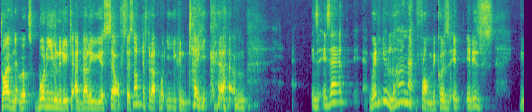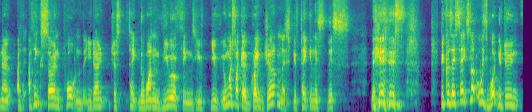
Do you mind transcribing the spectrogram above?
drive networks, what are you going to do to add value yourself? So it's not just about what you can take. um, is is that where did you learn that from? Because it, it is you know, I, th- I, think so important that you don't just take the one view of things. You've, you've, you're almost like a great journalist. You've taken this, this, this, because they say it's not always what you're doing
